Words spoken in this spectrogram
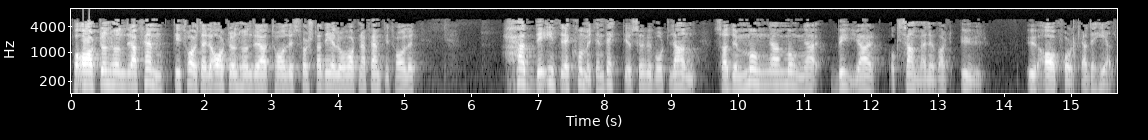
på 1850-talet eller 1800-talets första del av 1850-talet hade inte det kommit en väckelse över vårt land så hade många, många byar och samhällen varit ur, ur avfolkade helt.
